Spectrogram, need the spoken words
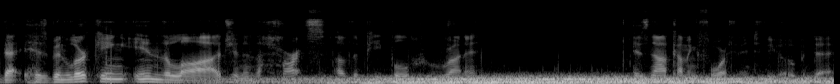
that has been lurking in the lodge and in the hearts of the people who run it is now coming forth into the open day.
